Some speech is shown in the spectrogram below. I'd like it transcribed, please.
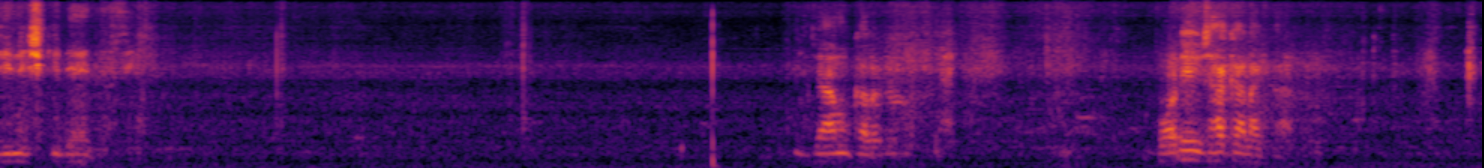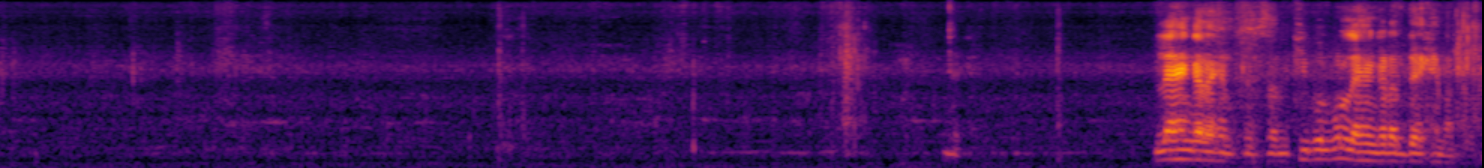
জিনিস কি দেখাইতেছি। জাম কালারের বডি ঝাঁকা নাকা লেহেঙ্গা দেখেন friends, আমি কি বলব লেহেঙ্গাটা দেখেন আপনারা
